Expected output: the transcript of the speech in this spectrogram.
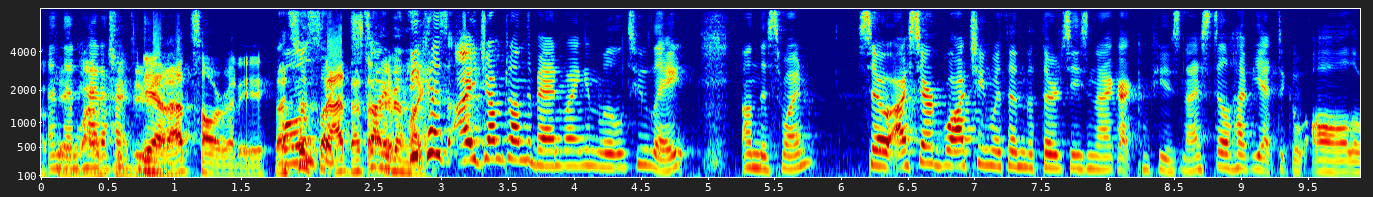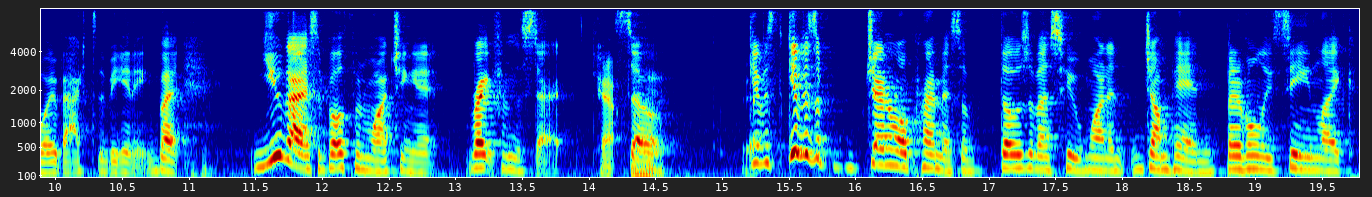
Okay, and then why had a don't you hard do Yeah, that? that's already. That's Only- just like Bad that's not even like because I jumped on the bandwagon a little too late on this one. So I started watching within the third season. I got confused, and I still have yet to go all the way back to the beginning. But you guys have both been watching it right from the start. Yeah. So mm-hmm. Give us give us a general premise of those of us who want to jump in, but have only seen like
